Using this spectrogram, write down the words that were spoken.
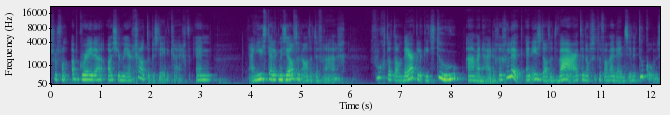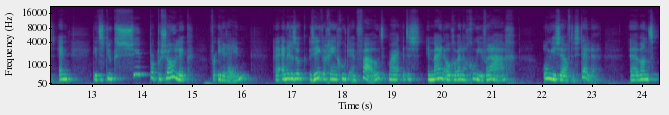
soort van upgraden als je meer geld te besteden krijgt. En nou, hier stel ik mezelf dan altijd de vraag: voegt dat dan werkelijk iets toe aan mijn huidige geluk? En is dat het waard ten opzichte van mijn wensen in de toekomst? En dit is natuurlijk super persoonlijk voor iedereen. Eh, en er is ook zeker geen goed en fout, maar het is in mijn ogen wel een goede vraag om jezelf te stellen. Uh, want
